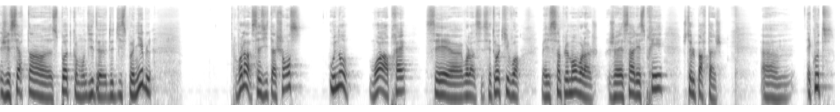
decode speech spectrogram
j'ai certains spots, comme on dit, de, disponibles. Voilà, saisis ta chance ou non. Moi, après, c'est euh, voilà, c'est toi qui vois. Mais simplement, voilà, j'avais ça à l'esprit, je te le partage. Euh, écoute,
